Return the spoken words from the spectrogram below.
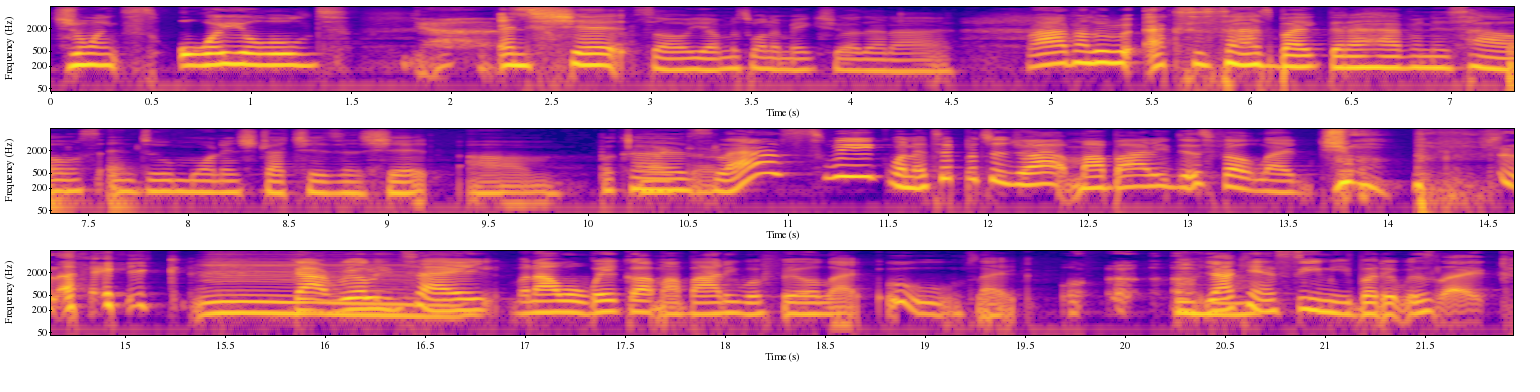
joints oiled yes. and shit. So yeah, I'm just want to make sure that I ride my little exercise bike that I have in this house and do morning stretches and shit. Um, because that. last week when the temperature dropped, my body just felt like like got really tight. When I would wake up, my body would feel like ooh, like y'all can't see me, but it was like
